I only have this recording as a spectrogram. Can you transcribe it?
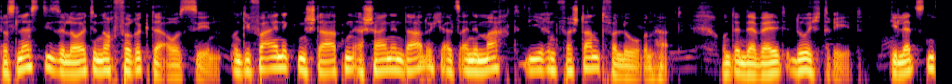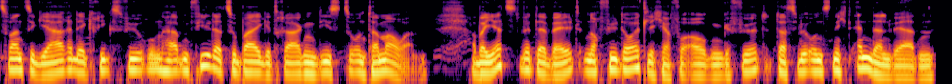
Das lässt diese Leute noch verrückter aussehen, und die Vereinigten Staaten erscheinen dadurch als eine Macht, die ihren Verstand verloren hat und in der Welt durchdreht. Die letzten 20 Jahre der Kriegsführung haben viel dazu beigetragen, dies zu untermauern. Aber jetzt wird der Welt noch viel deutlicher vor Augen geführt, dass wir uns nicht ändern werden,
